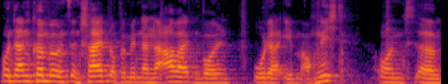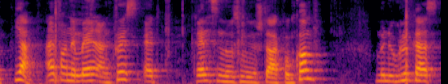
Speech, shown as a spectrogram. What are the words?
Und dann können wir uns entscheiden, ob wir miteinander arbeiten wollen oder eben auch nicht. Und ähm, ja, einfach eine Mail an chris at grenzenlos-stark.com. Und wenn du Glück hast,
